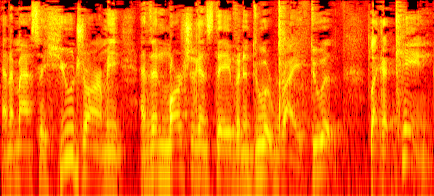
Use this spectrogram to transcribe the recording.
and amass a huge army, and then march against David and do it right. Do it like a king.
